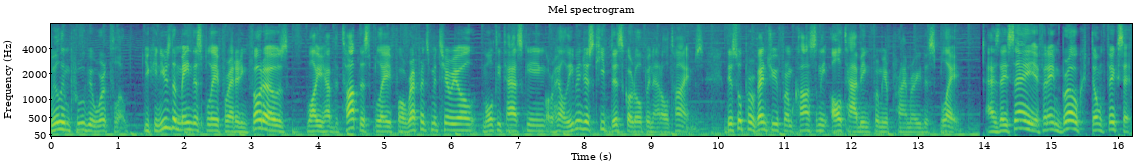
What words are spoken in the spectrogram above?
will improve your workflow. You can use the main display for editing photos, while you have the top display for reference material, multitasking, or hell, even just keep Discord open at all times. This will prevent you from constantly alt-tabbing from your primary display. As they say, if it ain't broke, don't fix it.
